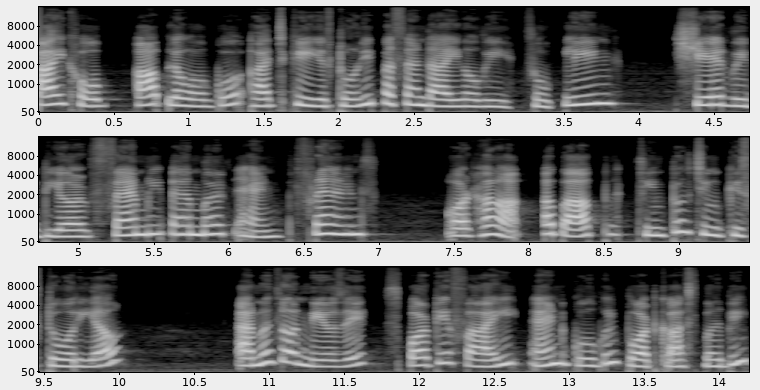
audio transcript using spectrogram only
आई होप आप लोगों को आज की ये स्टोरी पसंद आई होगी। So please share with your family members and friends और हाँ अब आप सिंपल चिंक की स्टोरियाँ Amazon music Spotify and Google podcast पर भी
